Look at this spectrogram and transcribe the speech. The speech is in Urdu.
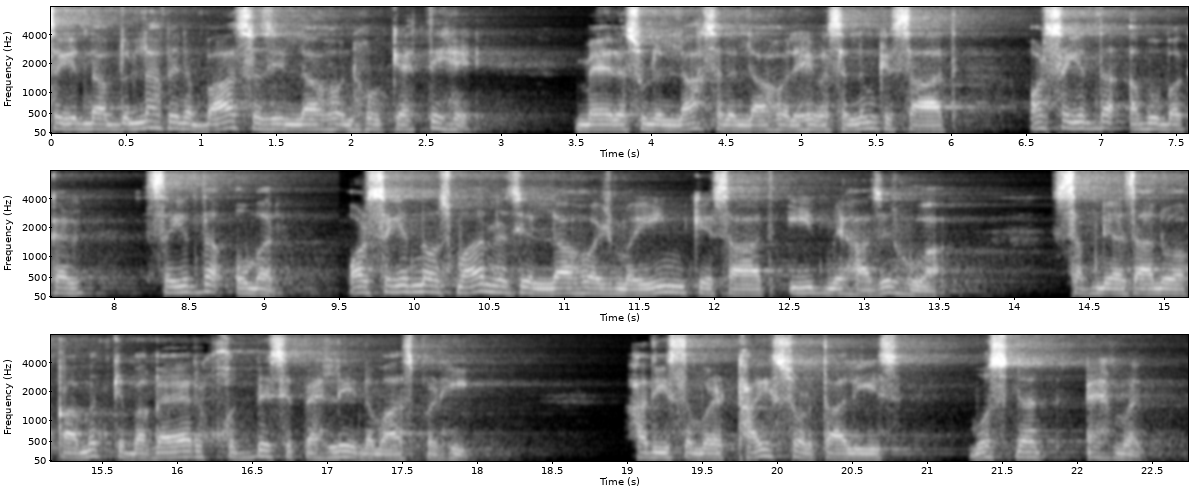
سیدنا عبداللہ بن عباس رضی اللہ عنہ کہتے ہیں، میں رسول اللہ صلی اللہ علیہ وسلم کے ساتھ اور سیدنا ابو بکر، سیدنا عمر اور سیدنا عثمان رضی اللہ اجمعین کے ساتھ عید میں حاضر ہوا۔ سب نے اذان و اقامت کے بغیر خطبے سے پہلے نماز پڑھی۔ حدیث نمبر اٹھائیس سو اڑتالیس، مسند احمد۔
